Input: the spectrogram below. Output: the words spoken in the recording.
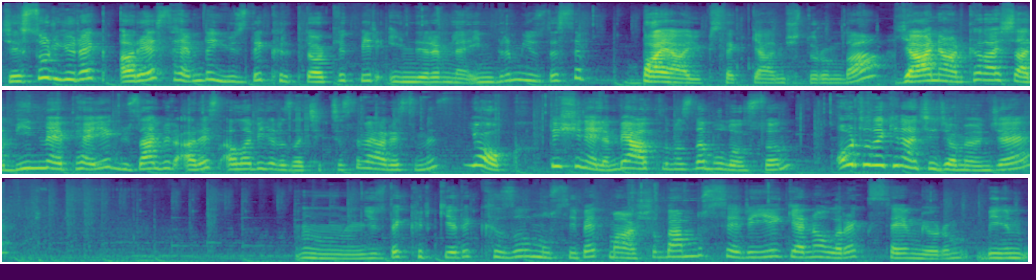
Cesur Yürek Ares hem de %44'lük bir indirimle. İndirim yüzdesi bayağı yüksek gelmiş durumda. Yani arkadaşlar 1000 VP'ye güzel bir Ares alabiliriz açıkçası ve Ares'imiz yok. Düşünelim bir aklımızda bulunsun. Ortadakini açacağım önce. Hmm, %47 Kızıl Musibet Marshall. Ben bu seriyi genel olarak sevmiyorum. Benim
